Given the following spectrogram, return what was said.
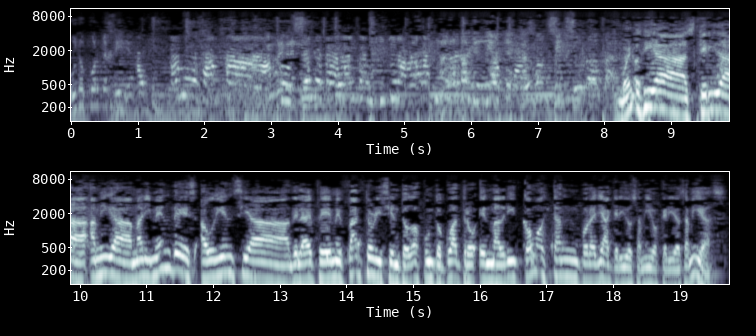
uno por mejilla. Vamos a Buenos días, querida amiga Mari Méndez, audiencia de la FM Factory 102.4 en Madrid. ¿Cómo están por allá, queridos amigos, queridas amigas?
